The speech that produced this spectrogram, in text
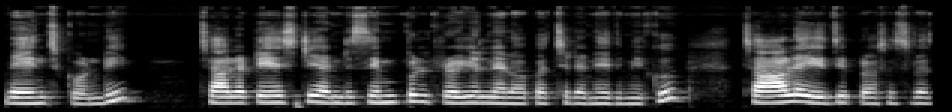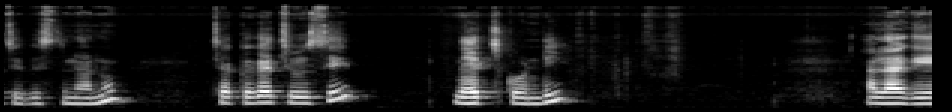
వేయించుకోండి. చాలా టేస్టీ అండ్ సింపుల్ రొయ్యల నిల్వ పచ్చడి అనేది మీకు చాలా ఈజీ ప్రాసెస్లో చూపిస్తున్నాను. చక్కగా చూసి నేర్చుకోండి. అలాగే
